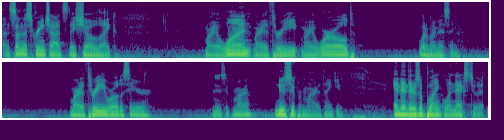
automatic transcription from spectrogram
on some of the screenshots they show like Mario 1, Mario 3, Mario World, what am I missing? Mario 3D World is here. New Super Mario. New Super Mario, thank you. And then there's a blank one next to it.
